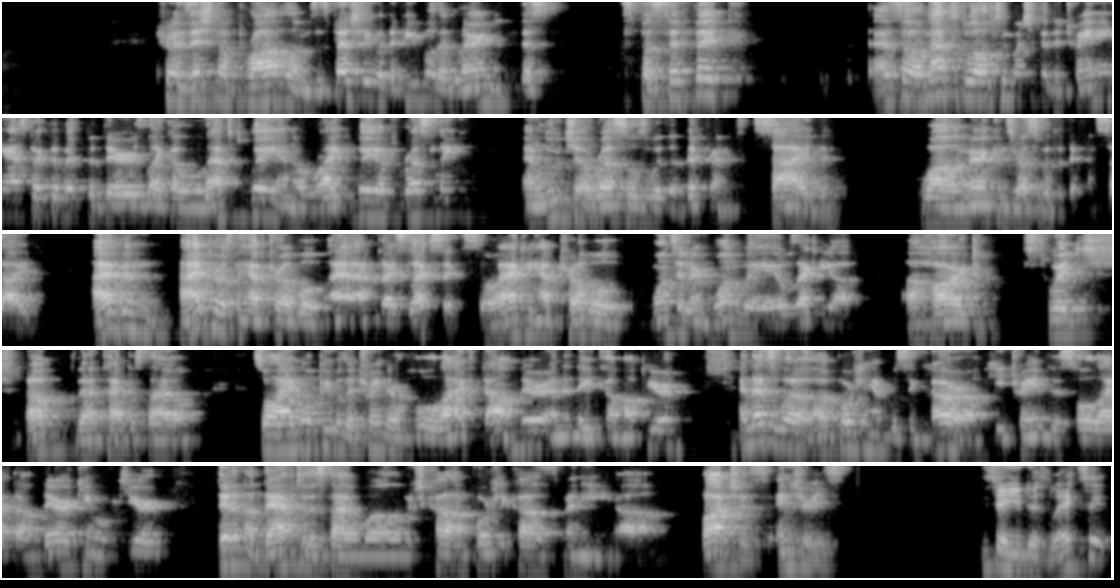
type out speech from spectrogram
transitional problems, especially with the people that learned this specific Uh, so not to dwell too much into the training aspect of it, but there is like a left way and a right way of wrestling, and lucha wrestles with a different side, while Americans wrestle with a different side. I've been, I personally have trouble. I, am dyslexic, so I actually have trouble. Once I learned one way, it was actually a, a hard switch up that type of style. So I know people that train their whole life down there, and then they come up here, and that's what unfortunately happened with Sin Cara. He trained his whole life down there, came over here, didn't adapt to the style well, which unfortunately caused many uh, botches, injuries. You say you're dyslexic?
